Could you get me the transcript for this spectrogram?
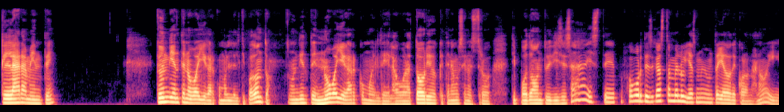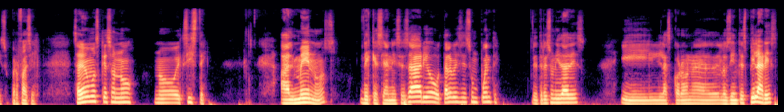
claramente que un diente no va a llegar como el del tipodonto. Un diente no va a llegar como el de laboratorio que tenemos en nuestro tipodonto y dices, ah, este, por favor, desgástamelo y hazme un tallado de corona, ¿no? Y súper fácil. Sabemos que eso no, no existe. Al menos de que sea necesario o tal vez es un puente de tres unidades y las coronas, los dientes pilares,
